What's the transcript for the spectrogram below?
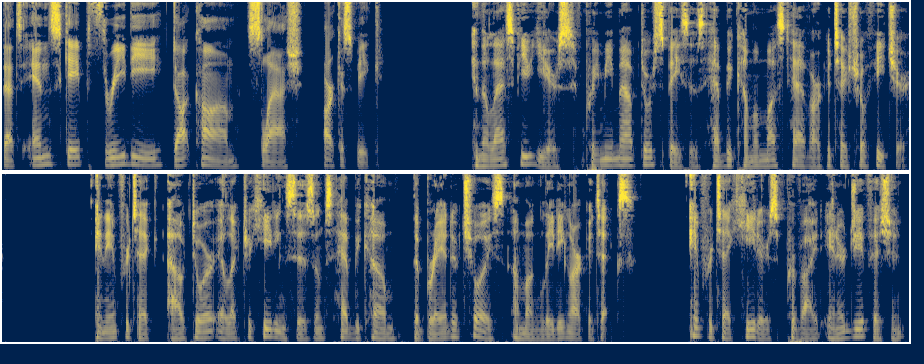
That's enscape3d.com slash archispeak. In the last few years, premium outdoor spaces have become a must-have architectural feature and Infratech outdoor electric heating systems have become the brand of choice among leading architects. Infratech heaters provide energy efficient,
